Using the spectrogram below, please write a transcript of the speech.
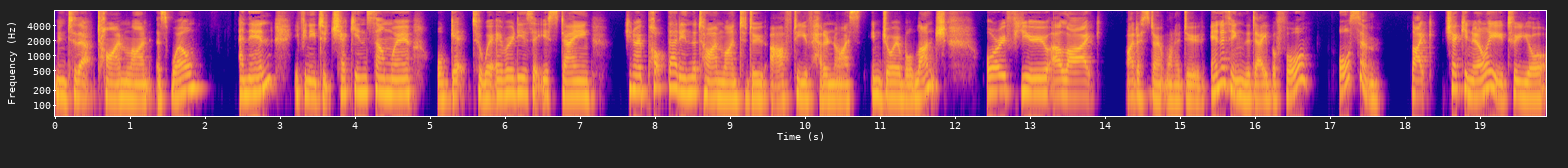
into that timeline as well. And then if you need to check in somewhere or get to wherever it is that you're staying, you know, pop that in the timeline to do after you've had a nice, enjoyable lunch. Or if you are like, I just don't want to do anything the day before, awesome. Like check in early to your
